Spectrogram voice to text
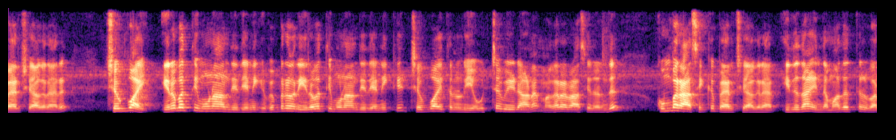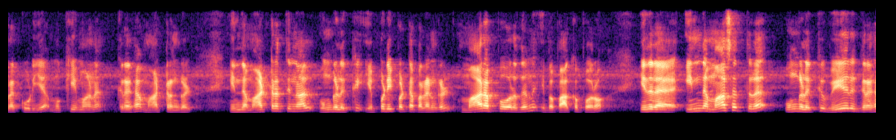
பயிற்சி ஆகிறாரு. செவ்வாய் இருபத்தி மூணாம் தேதி அன்னைக்கு பிப்ரவரி இருபத்தி மூணாம் தேதி அன்னைக்கு செவ்வாய் தன்னுடைய உச்ச வீடான மகர ராசியிலிருந்து கும்பராசிக்கு பயிற்சி ஆகிறார். இதுதான் இந்த மாதத்தில் வரக்கூடிய முக்கியமான கிரக மாற்றங்கள். இந்த மாற்றத்தினால் உங்களுக்கு எப்படிப்பட்ட பலன்கள் மாறப்போகிறதுன்னு இப்போ பார்க்க போகிறோம் இதில் இந்த மாதத்தில் உங்களுக்கு வேறு கிரக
